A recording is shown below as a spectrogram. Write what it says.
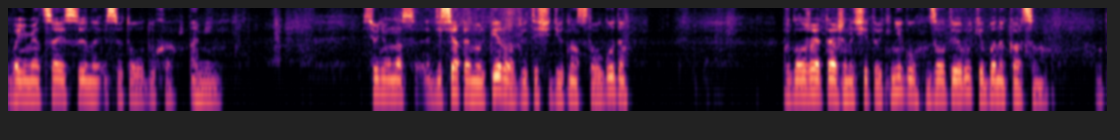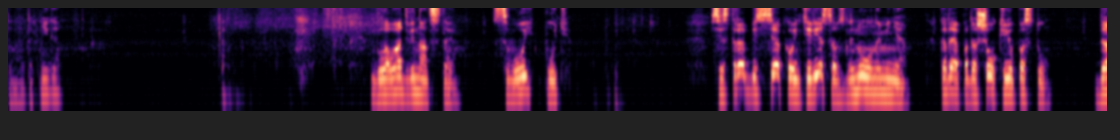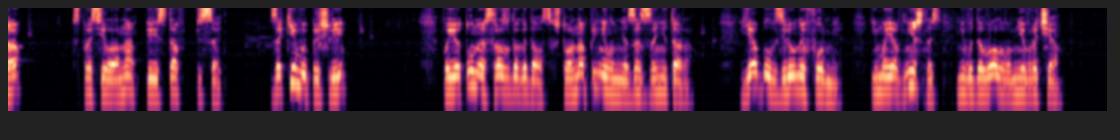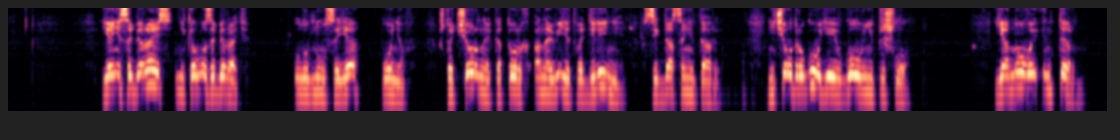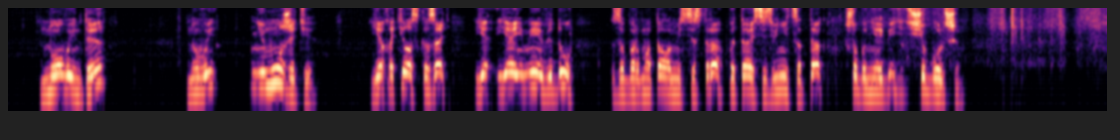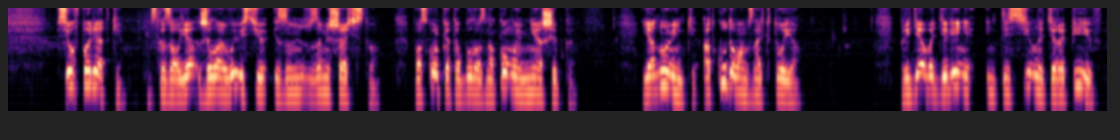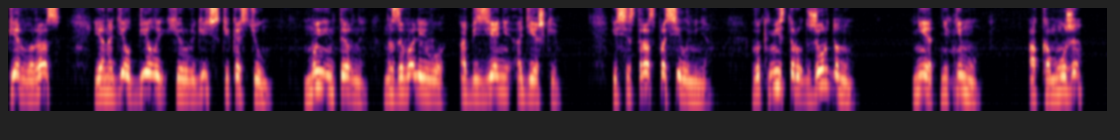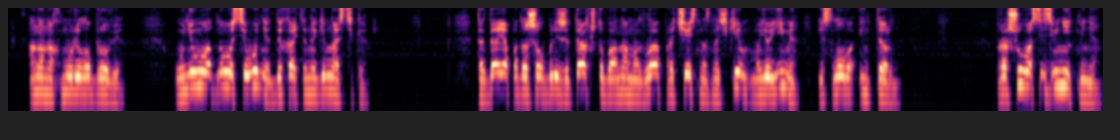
Во имя Отца и Сына и Святого Духа. Аминь. Сегодня у нас 10.01.2019 года. Продолжаю также начитывать книгу «Золотые руки» Бена Карсона. Вот она, эта книга. Глава 12. Свой путь. Сестра без всякого интереса взглянула на меня, когда я подошел к ее посту. «Да?» – спросила она, перестав писать. «За кем вы пришли?» По ее тону я сразу догадался, что она приняла меня за санитара. Я был в зеленой форме, и моя внешность не выдавала во мне врача. «Я не собираюсь никого забирать», – улыбнулся я, поняв, что черные, которых она видит в отделении, всегда санитары. Ничего другого ей в голову не пришло. «Я новый интерн». «Новый интерн? Но вы не можете». Я хотела сказать, я, я имею в виду, забормотала медсестра, пытаясь извиниться так, чтобы не обидеть еще больше. «Все в порядке», — сказал я, желая вывести ее из замешательства, поскольку это была знакомая мне ошибка. «Я новенький. Откуда вам знать, кто я?» Придя в отделение интенсивной терапии в первый раз, я надел белый хирургический костюм. Мы, интерны, называли его «обезьяне одежки». И сестра спросила меня, «Вы к мистеру Джордану?» «Нет, не к нему». «А к кому же?» Она нахмурила брови. «У него одного сегодня дыхательная гимнастика». Тогда я подошел ближе так, чтобы она могла прочесть на значке мое имя и слово «интерн». «Прошу вас извинить меня».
